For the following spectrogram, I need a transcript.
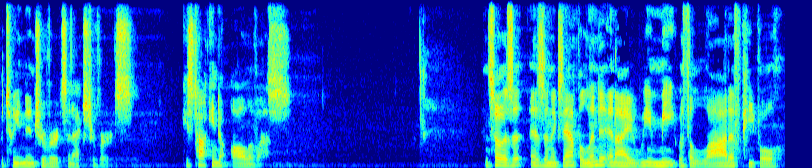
between introverts and extroverts. He's talking to all of us. And so, as, a, as an example, Linda and I, we meet with a lot of people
